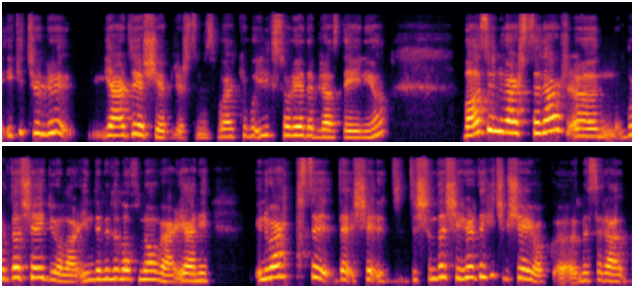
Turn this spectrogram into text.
iki türlü yerde yaşayabilirsiniz. Belki bu ilk soruya da biraz değiniyor. Bazı üniversiteler e, burada şey diyorlar, in the middle of nowhere. Yani üniversite de, şey, dışında şehirde hiçbir şey yok. Ee, mesela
